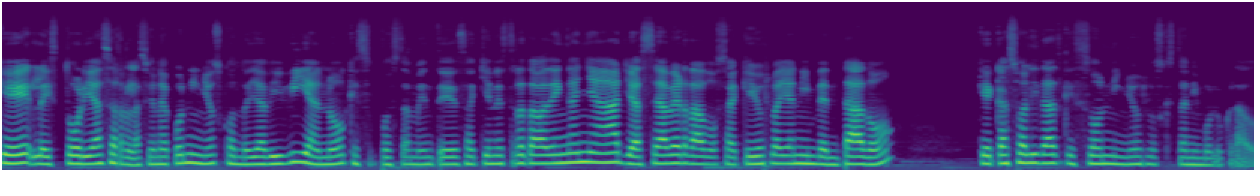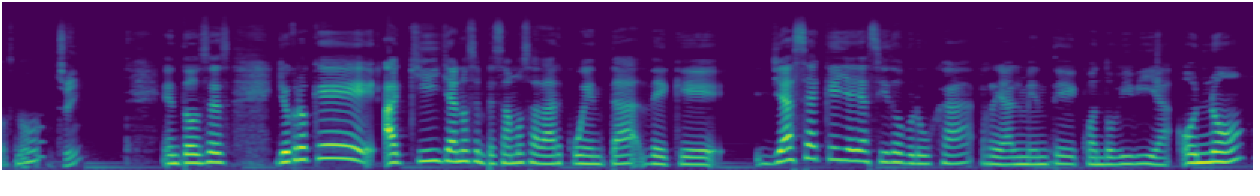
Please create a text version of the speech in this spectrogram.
que la historia se relaciona con niños cuando ella vivía, ¿no? Que supuestamente es a quienes trataba de engañar, ya sea verdad, o sea, que ellos lo hayan inventado. Qué casualidad que son niños los que están involucrados, ¿no? Sí. Entonces, yo creo que aquí ya nos empezamos a dar cuenta de que ya sea que ella haya sido bruja realmente cuando vivía o no,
